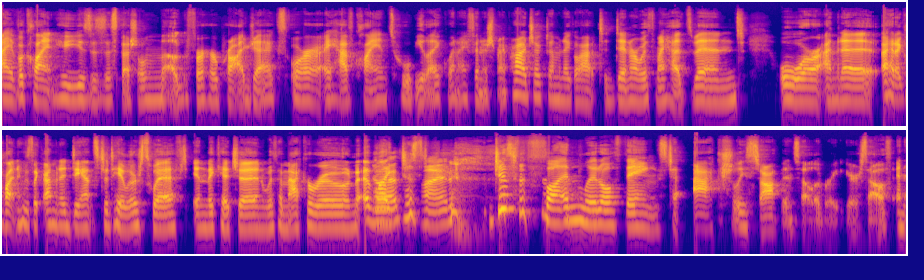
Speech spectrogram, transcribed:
I have a client who uses a special mug for her projects, or I have clients who will be like, when I finish my project, I'm going to go out to dinner with my husband, or I'm going to, I had a client who's like, I'm going to dance to Taylor Swift in the kitchen with a macaroon and oh, like just, fun. just fun little things to actually stop and celebrate yourself and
